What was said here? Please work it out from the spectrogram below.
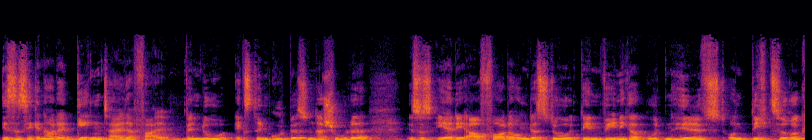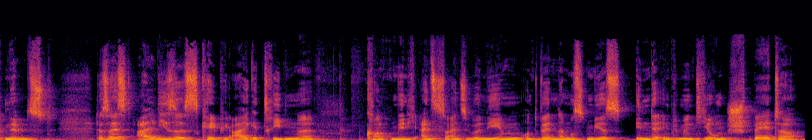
ist es ja genau der Gegenteil der Fall. Wenn du extrem gut bist in der Schule, ist es eher die Aufforderung, dass du den weniger Guten hilfst und dich zurücknimmst. Das heißt, all dieses KPI-getriebene konnten wir nicht eins zu eins übernehmen und wenn, dann mussten wir es in der Implementierung später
